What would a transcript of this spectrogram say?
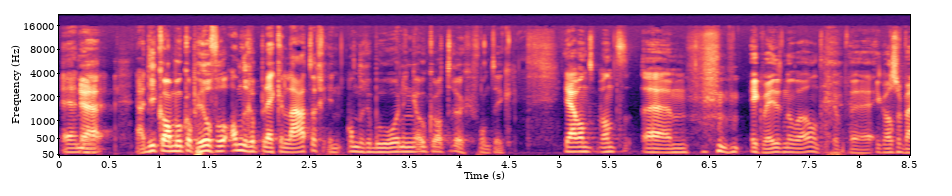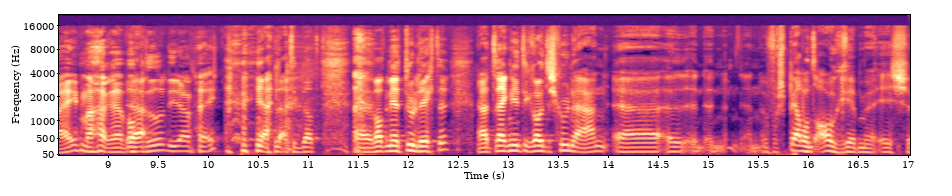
En ja. nou, die kwam ook op heel veel andere plekken later in andere bewoningen ook wel terug, vond ik. Ja, want, want um, ik weet het nog wel, want ik, heb, ik was erbij. Maar uh, wat ja. bedoelde die daarmee? ja, laat ik dat uh, wat meer toelichten. Nou, trek niet de grote schoenen aan. Een, een, een, voorspellend algoritme is,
